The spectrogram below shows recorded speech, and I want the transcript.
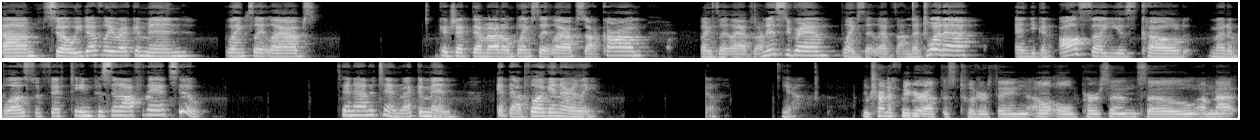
Um, so we definitely recommend Blank Slate Labs. You can check them out on blankslatelabs.com, Blank Slate Labs on Instagram, Blank Slate Labs on the Twitter, and you can also use code Murder Blows for 15% off there too. 10 out of 10, recommend. Get that plug in early. I'm trying to mm-hmm. figure out this Twitter thing. I'm an old person, so I'm not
